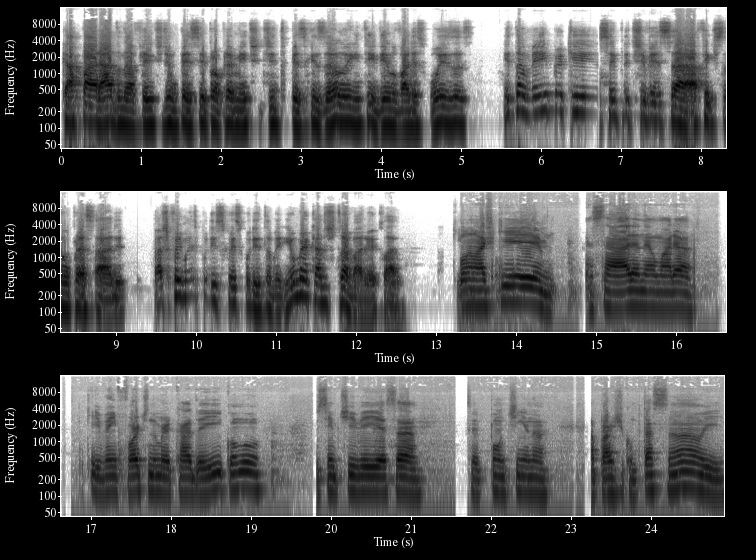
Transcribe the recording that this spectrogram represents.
ficar parado na frente de um PC propriamente dito, pesquisando e entendendo várias coisas. E também porque sempre tive essa afecção para essa área. Acho que foi mais por isso que eu escolhi também. E o mercado de trabalho, é claro. Bom, acho que essa área, né, é uma área que vem forte no mercado aí. Como eu sempre tive aí essa, essa pontinha na, na parte de computação e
